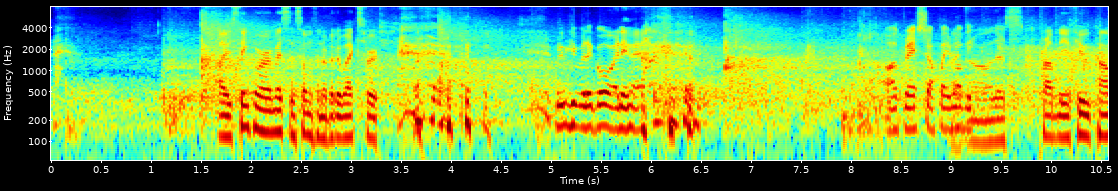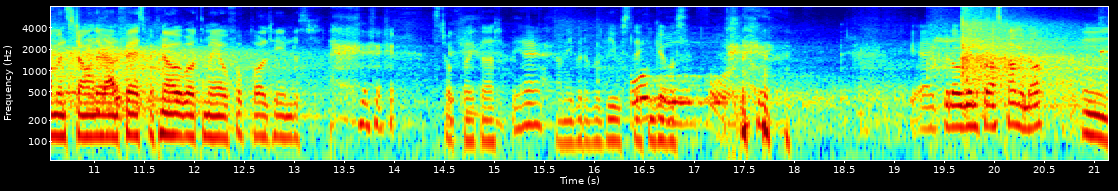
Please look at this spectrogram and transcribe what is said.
I was thinking we were missing something a bit of Wexford. We'll give it a go anyway. oh, great shot by I Robbie. don't know, there's probably a few comments down there on Facebook now about the Mayo football team, just stuff like that. Yeah, Any bit of abuse they can give us. 4. yeah, good old win for us coming though. Mm.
